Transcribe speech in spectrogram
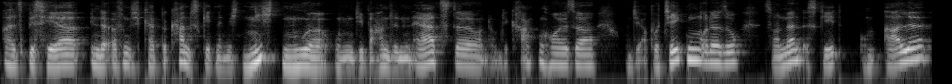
als bisher in der Öffentlichkeit bekannt. Es geht nämlich nicht nur um die behandelnden Ärzte und um die Krankenhäuser und die Apotheken oder so, sondern es geht um alle,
